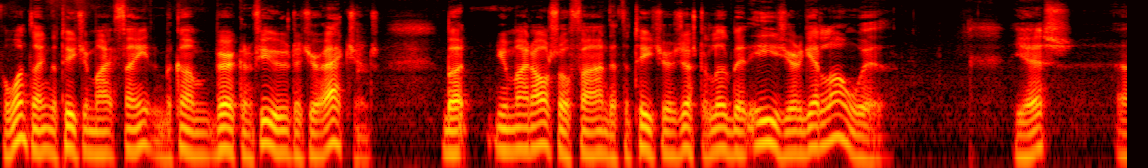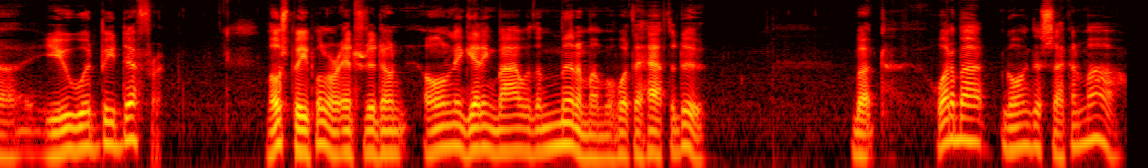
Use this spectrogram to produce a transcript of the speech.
For one thing, the teacher might faint and become very confused at your actions, but you might also find that the teacher is just a little bit easier to get along with. Yes, uh, you would be different. Most people are interested in only getting by with the minimum of what they have to do. But what about going the second mile?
